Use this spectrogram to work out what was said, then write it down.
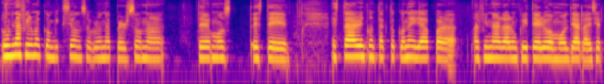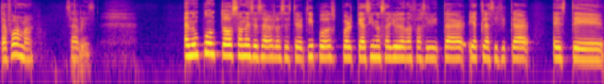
una firme convicción sobre una persona, debemos este, estar en contacto con ella para al final dar un criterio o moldearla de cierta forma, ¿sabes? En un punto son necesarios los estereotipos porque así nos ayudan a facilitar y a clasificar este,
